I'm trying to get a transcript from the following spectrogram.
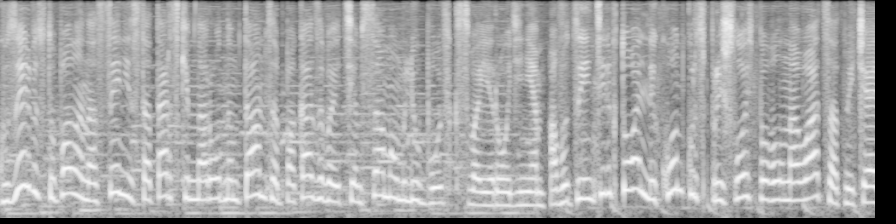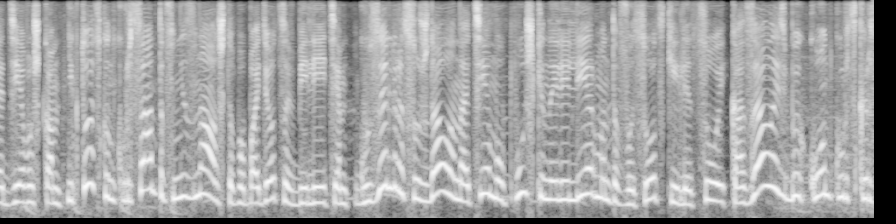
Гузель выступала на сцене с татарским народным танцем, показывая тем самым любовь к своей родине. А вот за интеллектуальный конкурс пришлось поволноваться, отмечает девушка. Никто из конкурсантов не знал, что попадется в билете. Гузель рассуждала на тему Пушкина Пушкин или Лермонтов, Высоцкий или. Казалось бы, конкурс красоты,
